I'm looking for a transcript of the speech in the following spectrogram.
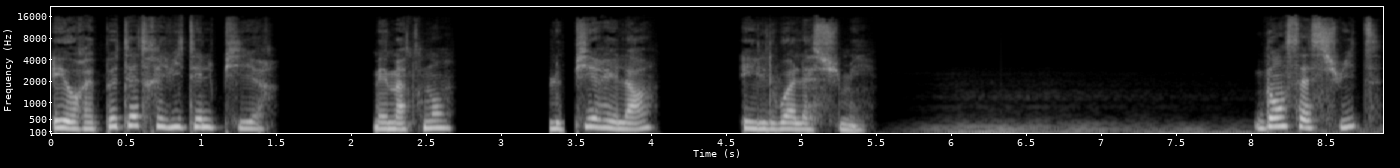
et aurait peut-être évité le pire. Mais maintenant, le pire est là et il doit l'assumer. Dans sa suite,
